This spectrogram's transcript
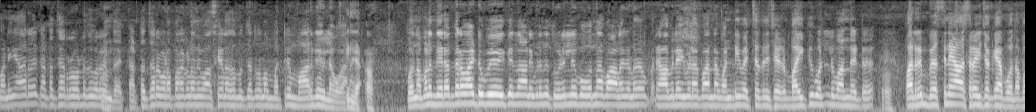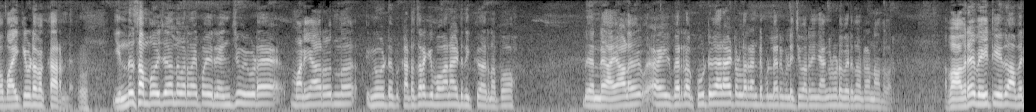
മണിയാറ് കട്ടച്ചർ റോഡ് എന്ന് പറയുന്നത് കട്ടച്ചർ കുടപ്പനകൾ നിവാസികളെ സംബന്ധിച്ചിടത്തോളം മറ്റൊരു മാർഗമില്ല പോകാനില്ല ഇല്ല ആ. ഇപ്പോൾ നമ്മൾ നിരന്തരമായിട്ട് ഉപയോഗിക്കുന്നതാണ് ഇവിടുന്ന് തൊഴിലിന് പോകുന്ന ആളുകൾ രാവിലെ ഇവിടെ പറഞ്ഞ വണ്ടി വെച്ചതിന് ശേഷം ബൈക്ക് കൊണ്ടിൽ വന്നിട്ട് പലരും ബസ്സിനെ ആശ്രയിച്ചൊക്കെയാണ് പോകുന്നത്. അപ്പോൾ ബൈക്ക് ഇവിടെ വെക്കാറുണ്ട്. ഇന്ന് സംഭവിച്ചതെന്ന് പറഞ്ഞാൽ ഇപ്പോൾ ഈ രഞ്ജു ഇവിടെ മണിയാറിൽ നിന്ന് ഇങ്ങോട്ട് കട്ടച്ചിറക്കി പോകാനായിട്ട് നിൽക്കുമായിരുന്നു അപ്പോൾ പിന്നെ അയാൾ ഇവരുടെ കൂട്ടുകാരായിട്ടുള്ള രണ്ട് പിള്ളേർ വിളിച്ച് പറഞ്ഞ് ഞങ്ങളോട് വരുന്നുണ്ടെന്നാന്ന് പറഞ്ഞു അപ്പോൾ അവരെ വെയിറ്റ് ചെയ്തു. അവർ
